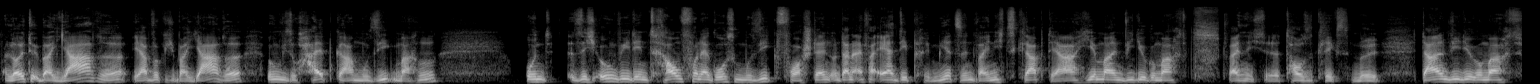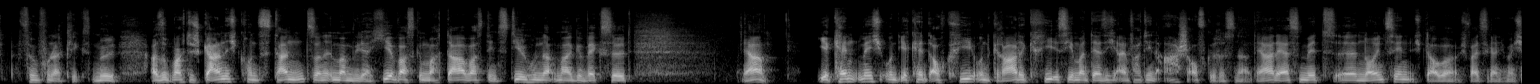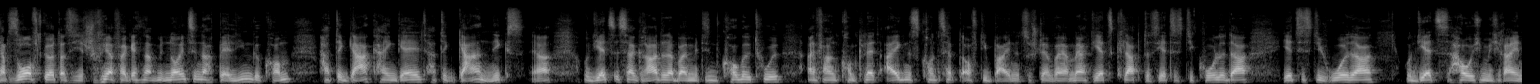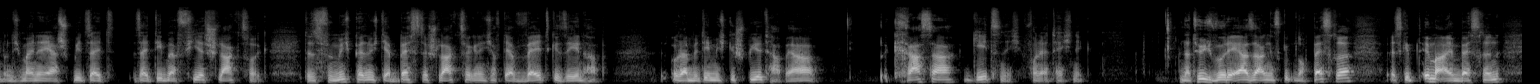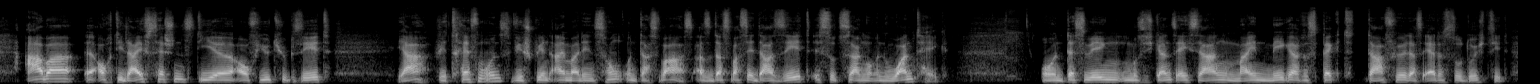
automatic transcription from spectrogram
Leute über Jahre, ja wirklich über Jahre, irgendwie so halbgar Musik machen und sich irgendwie den Traum von der großen Musik vorstellen und dann einfach eher deprimiert sind, weil nichts klappt. Ja, hier mal ein Video gemacht, pff, weiß nicht, 1000 äh, Klicks, Müll. Da ein Video gemacht, 500 Klicks, Müll. Also praktisch gar nicht konstant, sondern immer wieder hier was gemacht, da was, den Stil 100 Mal gewechselt. Ja, ihr kennt mich und ihr kennt auch Kri und gerade Kri ist jemand, der sich einfach den Arsch aufgerissen hat. Ja, der ist mit äh, 19, ich glaube, ich weiß gar nicht mehr, ich habe so oft gehört, dass ich jetzt schon wieder vergessen habe, mit 19 nach Berlin gekommen, hatte gar kein Geld, hatte gar nichts. Ja, und jetzt ist er gerade dabei mit diesem Koggle-Tool einfach ein komplett eigenes Konzept auf die Beine zu stellen, weil er merkt, jetzt klappt es, jetzt ist die Kohle da, jetzt ist die Ruhe da und jetzt haue ich mich rein. Und ich meine, er spielt seit seitdem er vier Schlagzeug. Das ist für mich persönlich der beste Schlagzeuger, den ich auf der Welt gesehen habe oder mit dem ich gespielt habe. Ja. Krasser geht's nicht von der Technik. Natürlich würde er sagen, es gibt noch bessere, es gibt immer einen besseren, aber äh, auch die Live-Sessions, die ihr auf YouTube seht, ja, wir treffen uns, wir spielen einmal den Song und das war's. Also das, was ihr da seht, ist sozusagen ein One-Take. Und deswegen muss ich ganz ehrlich sagen, mein mega Respekt dafür, dass er das so durchzieht.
